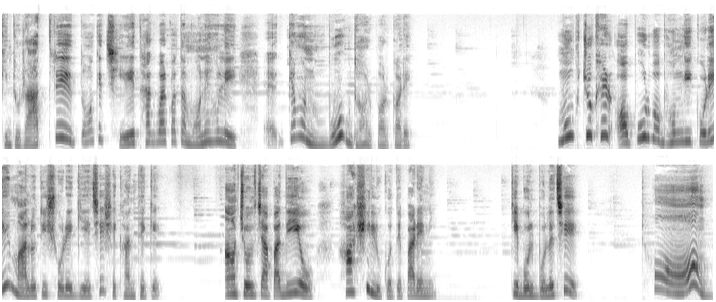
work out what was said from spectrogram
কিন্তু রাত্রে তোমাকে ছেড়ে থাকবার কথা মনে হলেই কেমন বুক ধরপর করে। মুখ চোখের অপূর্ব ভঙ্গি করে মালতী সরে গিয়েছে সেখান থেকে। আঁচল চাপা দিয়েও হাসি লুকোতে পারেনি। কেবল বলেছে, ঠং!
